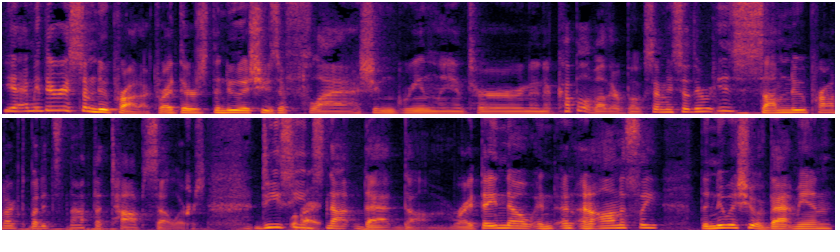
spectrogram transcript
Yeah, I mean there is some new product, right? There's the new issues of Flash and Green Lantern and a couple of other books. I mean, so there is some new product, but it's not the top sellers. DC's Right. not that dumb, right? They know, and, and, and honestly, the new issue of Batman,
